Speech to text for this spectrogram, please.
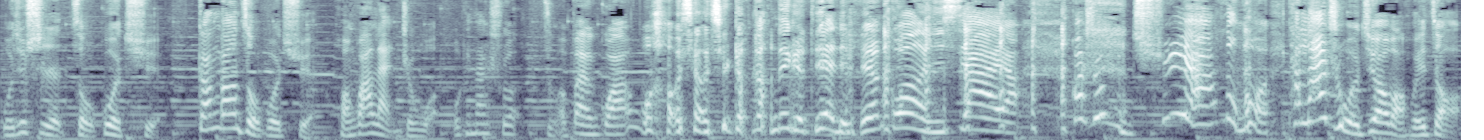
我就是走过去，刚刚走过去，黄瓜揽着我，我跟他说怎么办？瓜，我好想去刚刚那个店里面逛一下呀。瓜说你去呀，那我们往他拉着我就要往回走。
